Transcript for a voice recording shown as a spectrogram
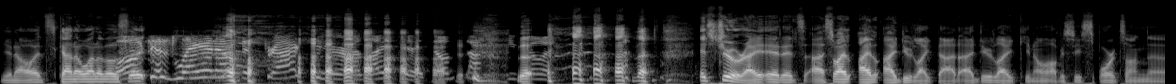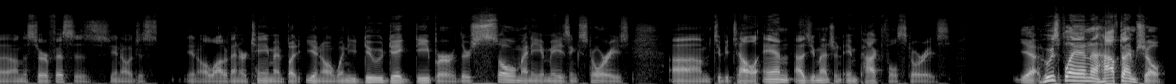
You know, it's kind of one of those Oh, things. just laying out the tracks here. I like it. Don't stop. Keep going. That- it's true, right? It, it's uh, so I, I I do like that. I do like you know obviously sports on the on the surface is you know just you know a lot of entertainment, but you know when you do dig deeper, there's so many amazing stories um, to be tell, and as you mentioned, impactful stories. Yeah, who's playing a halftime show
